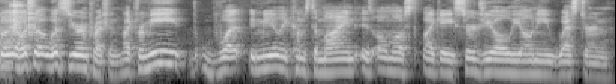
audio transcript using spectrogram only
But yeah, what's the what's your impression? Like for me, what immediately comes to mind is almost like a Sergio Leone western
